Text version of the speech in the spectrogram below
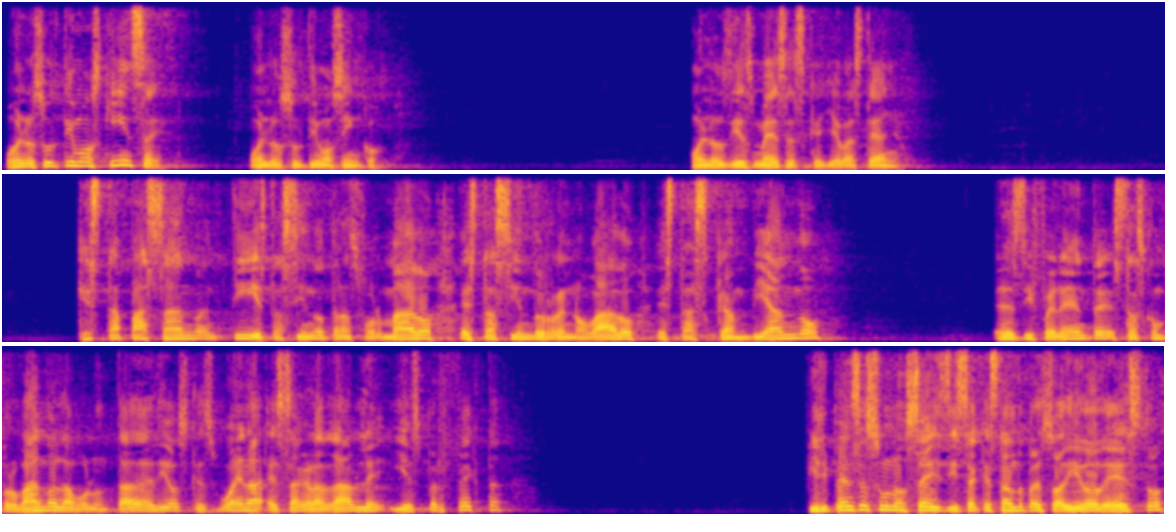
¿O en los últimos 15? ¿O en los últimos 5? ¿O en los 10 meses que lleva este año? ¿Qué está pasando en ti? ¿Estás siendo transformado? ¿Estás siendo renovado? ¿Estás cambiando? Eres diferente, estás comprobando la voluntad de Dios que es buena, es agradable y es perfecta. Filipenses 1.6 dice que estando persuadido de esto,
